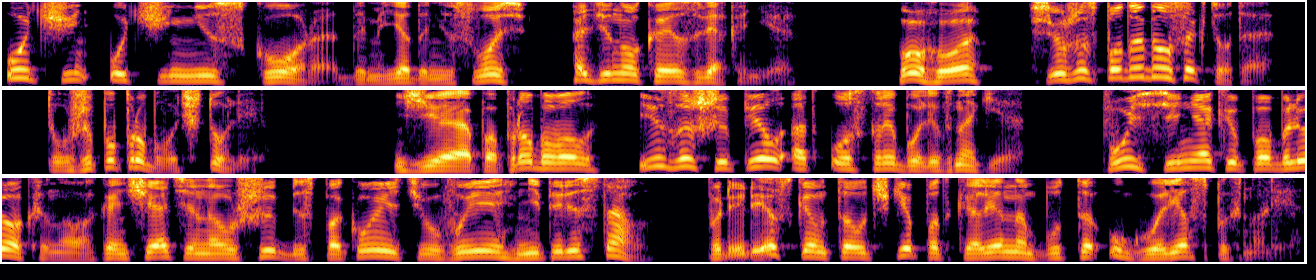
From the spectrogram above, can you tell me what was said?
очень-очень нескоро до меня донеслось одинокое звяканье. «Ого, все же сподобился кто-то. Тоже попробовать, что ли?» Я попробовал и зашипел от острой боли в ноге. Пусть синяк и поблек, но окончательно ушиб беспокоить, увы, не перестал. При резком толчке под коленом будто уголья вспыхнули.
